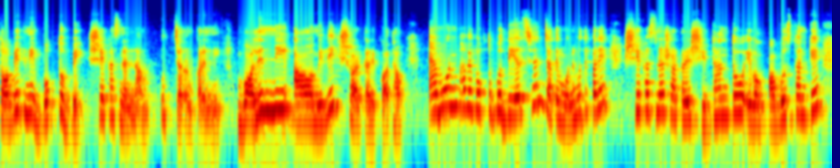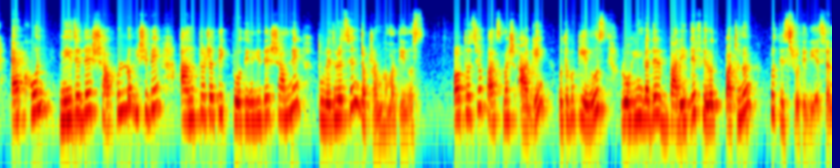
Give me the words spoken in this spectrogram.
তবে তিনি বক্তব্যে শেখ হাসিনার নাম উচ্চারণ করেননি। বলেননি আওয়ামী লীগ সরকারের কথাও। এমনভাবে বক্তব্য দিয়েছেন যাতে মনে হতে পারে শেখ হাসিনা সরকারের সিদ্ধান্ত এবং অবস্থানকে এখন নিজেদের সাফল্য হিসেবে আন্তর্জাতিক প্রতিনিধিদের সামনে তুলে ধরেছেন ডক্টর মোহাম্মদ ইউনুস। অথচ পাঁচ মাস আগে অধ্যাপক ইউনুস রোহিঙ্গাদের বাড়িতে ফেরত পাঠানোর প্রতিশ্রুতি দিয়েছেন।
